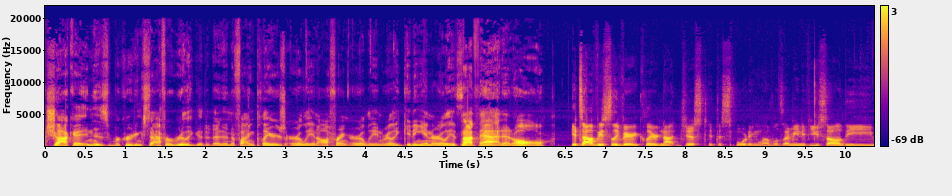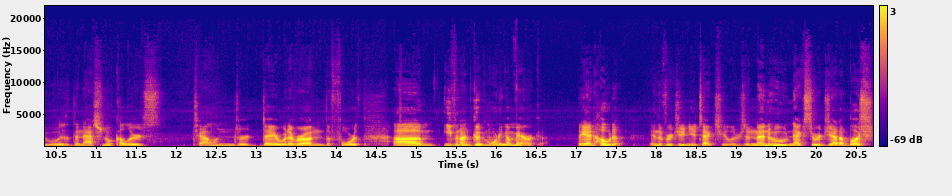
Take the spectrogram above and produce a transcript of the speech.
Shaka and his recruiting staff are really good at identifying players early and offering early and really getting in early. It's not that at all. It's obviously very clear, not just at the sporting levels. I mean, if you saw the was the national colors challenge or day or whatever on the fourth. Um, even on Good Morning America, they had Hoda and the Virginia Tech cheerleaders, and then who next to her, Jenna Bush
